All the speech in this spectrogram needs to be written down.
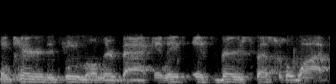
and carry the team on their back, and it's it's very special to watch.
